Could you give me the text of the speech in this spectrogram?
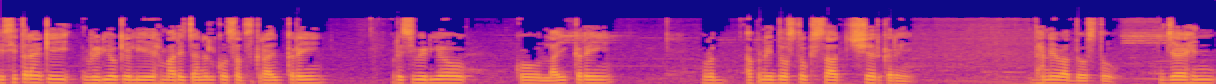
इसी तरह की वीडियो के लिए हमारे चैनल को सब्सक्राइब करें और इस वीडियो को लाइक करें और अपने दोस्तों के साथ शेयर करें। धन्यवाद दोस्तों। जय हिंद,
